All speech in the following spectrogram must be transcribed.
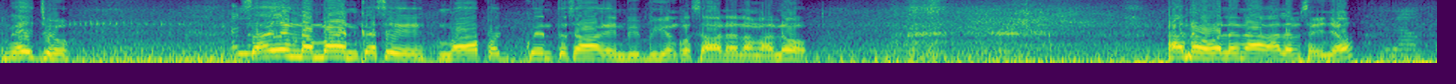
Medyo. Ano? Sayang naman kasi makapagkwento sa akin, bibigyan ko sana ng ano. Ano, wala nakakalam sa inyo? Wala po.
